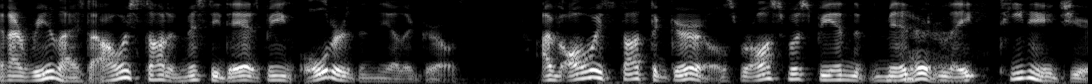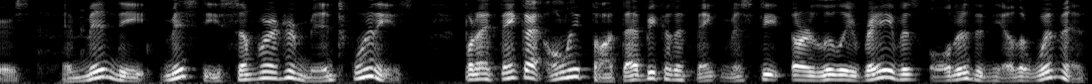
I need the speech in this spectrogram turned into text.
and I realized I always thought of Misty Day as being older than the other girls. I've always thought the girls were all supposed to be in the mid Girls. late teenage years, and Mindy Misty's somewhere in her mid twenties. But I think I only thought that because I think Misty or Lily Rabe is older than the other women.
